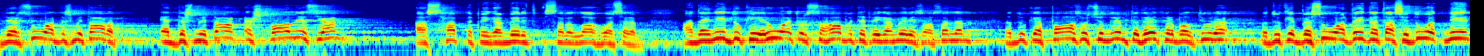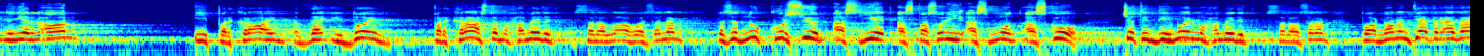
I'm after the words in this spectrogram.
vlerësuar dëshmitarët. E dëshmitarët e shpalljes janë ashabët e pejgamberit sallallahu alaihi wasallam. Andaj ne duke i ruajtur sahabët e pejgamberit sallallahu alaihi wasallam dhe duke pasur qëndrim të drejtë përballë tyre dhe duke besuar drejt në ta si duhet ne në njërën anë i përkrahim dhe i dojmë përkrahësit e Muhamedit sallallahu alaihi wasallam, të cilët nuk kursyen as jetë, as pasuri, as mund, as kohë që t'i ndihmojnë Muhamedit sallallahu alaihi wasallam, por në anën tjetër edhe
